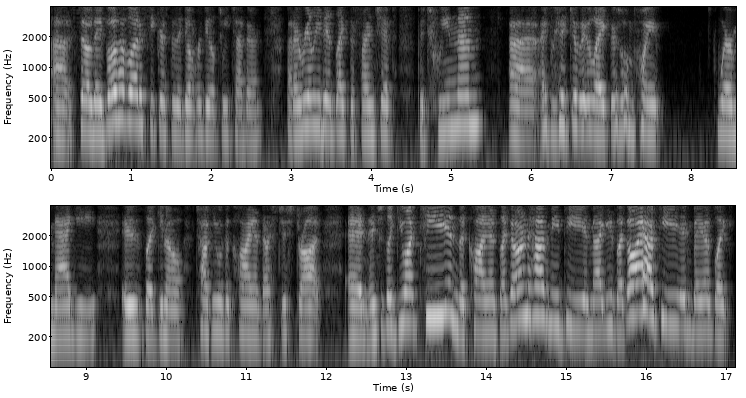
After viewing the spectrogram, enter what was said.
Uh, so they both have a lot of secrets that they don't reveal to each other. But I really did like the friendship between them. Uh, I particularly like, there's one point where Maggie is like, you know, talking with a client that's distraught and, and she's like, do you want tea? And the client's like, I don't have any tea. And Maggie's like, oh, I have tea. And Bea's like,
